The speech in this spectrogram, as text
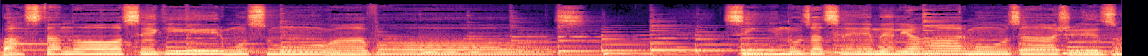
Basta nós seguirmos sua voz. Sim nos assemelharmos a Jesus.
